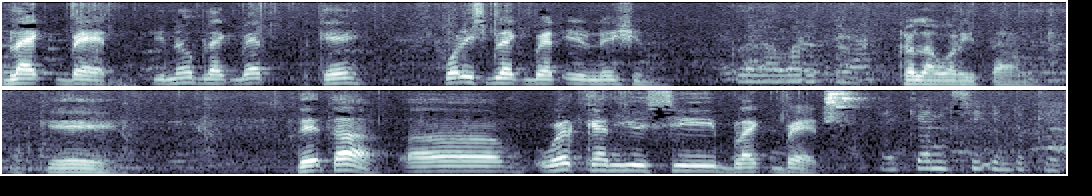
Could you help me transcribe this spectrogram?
black bat. You know black bat? Okay. What is black bat in Indonesian? Kelelawar hitam. Kelawar hitam. Okay. Data, uh, where can you see black bat? I can see in the cave.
